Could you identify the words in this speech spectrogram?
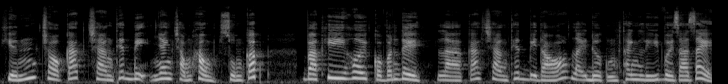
khiến cho các trang thiết bị nhanh chóng hỏng xuống cấp và khi hơi có vấn đề là các trang thiết bị đó lại được thanh lý với giá rẻ.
